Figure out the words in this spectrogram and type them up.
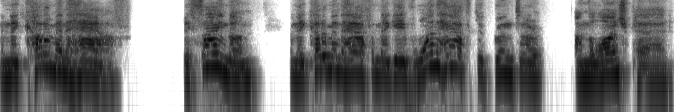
and they cut them in half. They signed them and they cut them in half and they gave one half to Gunter on the launch pad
